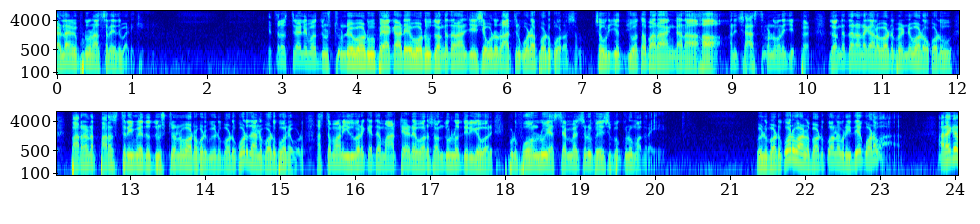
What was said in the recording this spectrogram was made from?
పెళ్ళం ఎప్పుడూ నచ్చలేదు వాడికి. ఇతర స్త్రీల మీద దృష్టి ఉండేవాడు పేకాడేవాడు దొంగతనాలు చేసేవాడు రాత్రి కూడా పడుకోరు అసలు. చౌర్య ద్యోత పరాంగనాహ అని శాస్త్రంలోనే చెప్పారు. దొంగతనానికి అలవాటు పడినవాడు ఒకడు పర పరస్త్రీ మీద దృష్టి ఉన్నవాడు ఒకడు వీడు పడుకోడు దాన్ని పడుకోనేవాడు అస్తమానం ఇదివరకైతే మాట్లాడేవారు సందుల్లో తిరిగేవారు. ఇప్పుడు ఫోన్లు ఎస్ఎంఎస్లు ఫేస్బుక్లు మొదలయ్యాయి. వీళ్ళు పడుకోరు వాళ్ళు పడుకోనవారు ఇదే గొడవ. అలాగే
